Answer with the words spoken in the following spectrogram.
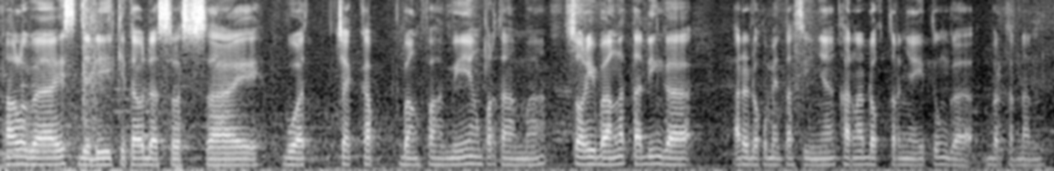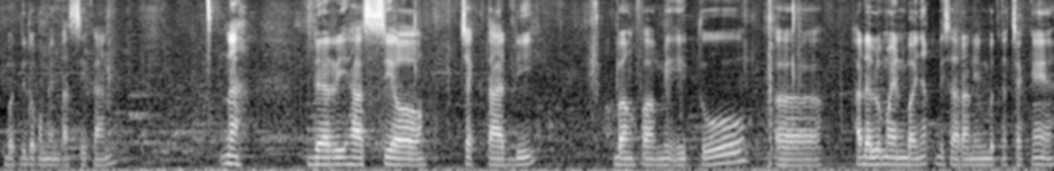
Halo guys, jadi kita udah selesai buat check up Bang Fahmi yang pertama. Sorry banget tadi nggak ada dokumentasinya karena dokternya itu nggak berkenan buat didokumentasikan. Nah, dari hasil cek tadi, Bang Fahmi itu eh, ada lumayan banyak disaranin buat ngeceknya ya.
